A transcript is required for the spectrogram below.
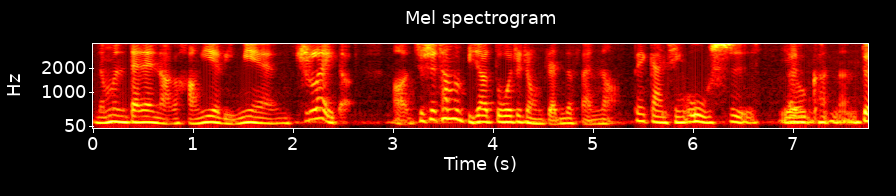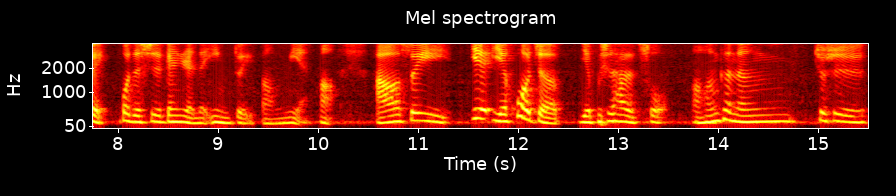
能不能待在哪个行业里面之类的。啊，就是他们比较多这种人的烦恼，被感情误事也有可能，嗯，对，或者是跟人的应对方面，哈，好，所以也也或者也不是他的错啊，很可能就是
